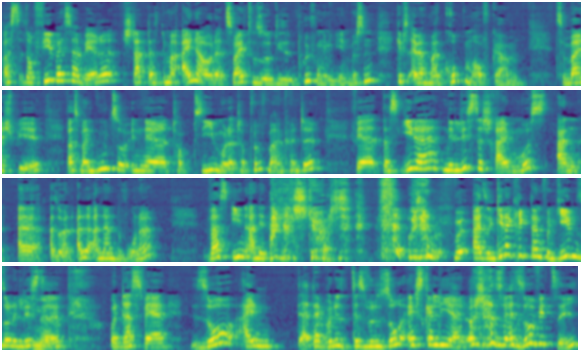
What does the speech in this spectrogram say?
was doch viel besser wäre, statt dass immer einer oder zwei zu so diesen Prüfungen gehen müssen, gibt es einfach mal Gruppenaufgaben. Zum Beispiel, was man gut so in der Top 7 oder Top 5 machen könnte, wäre, dass jeder eine Liste schreiben muss an, äh, also an alle anderen Bewohner, was ihn an den anderen stört. Und dann, also jeder kriegt dann von jedem so eine Liste. Ja. Und das wäre so ein, da, würde, das würde so eskalieren und das wäre so witzig.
